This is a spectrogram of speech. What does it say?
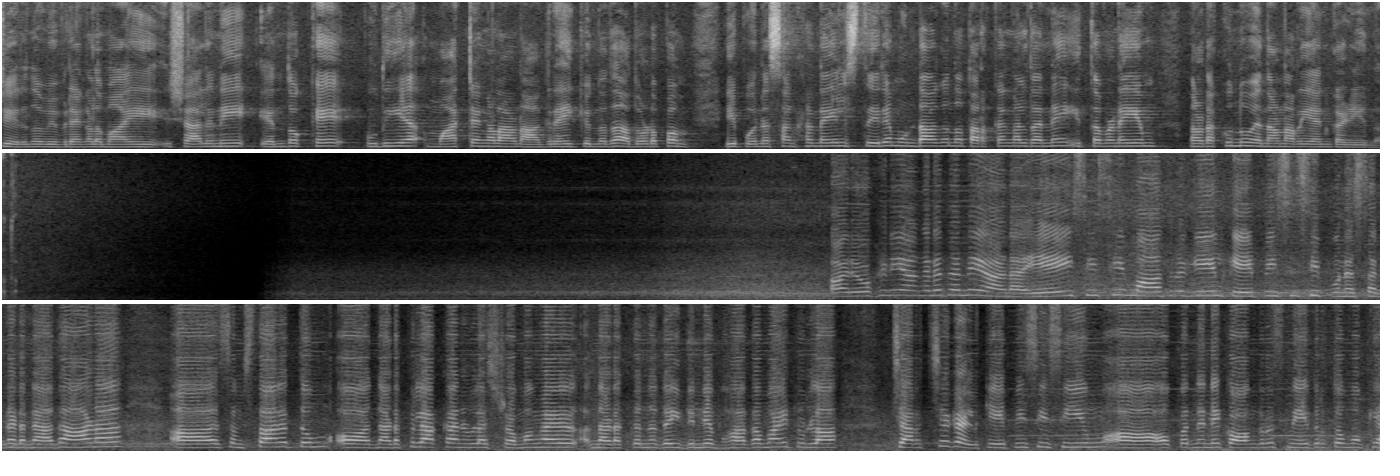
ചേരുന്നു വിവരങ്ങളുമായി. ശാലിനി എന്തൊക്കെ പുതിയ മാറ്റങ്ങളാണ് ആഗ്രഹിക്കുന്നത്? അതോടൊപ്പം ഈ പുനഃസംഘടനയിൽ സ്ഥിരമുണ്ടാകുന്ന തർക്കങ്ങൾ തന്നെ ഇത്തവണയും നടക്കുന്നു എന്നാണ് അറിയാൻ കഴിയുന്നത്. രോഹിണി അങ്ങനെ തന്നെയാണ്. എ ഐ സി സി മാതൃകയിൽ കെ പി സി സി പുനഃസംഘടന. അതാണ് സംസ്ഥാനത്തും നടപ്പിലാക്കാനുള്ള ശ്രമങ്ങൾ നടക്കുന്നത് ഇതിന്റെ ഭാഗമായിട്ടുള്ള ചർച്ചകൾ കെ പി സി സിയും ഒപ്പം തന്നെ കോൺഗ്രസ് നേതൃത്വം ഒക്കെ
